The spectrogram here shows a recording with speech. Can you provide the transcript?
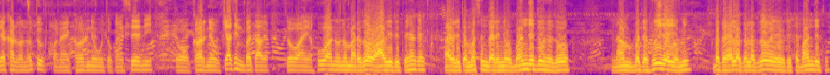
દેખાડવાનું હતું, પણ અહીં ઘર ને એવું તો કાંઈ છે નહીં. તો ઘર ને એવું ક્યાંથી ને બતાવે? જો અહીંયા હોવાનું ને અમારે જો આવી રીતે હે કંઈક આવી રીતે મશીનદારી ને એવું બાંધી દીધું છે, જો. અને આમ બધે સુઈ જઈએ અમે. બધા અલગ અલગ જોવે એવી રીતે બાંધી દીધું.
